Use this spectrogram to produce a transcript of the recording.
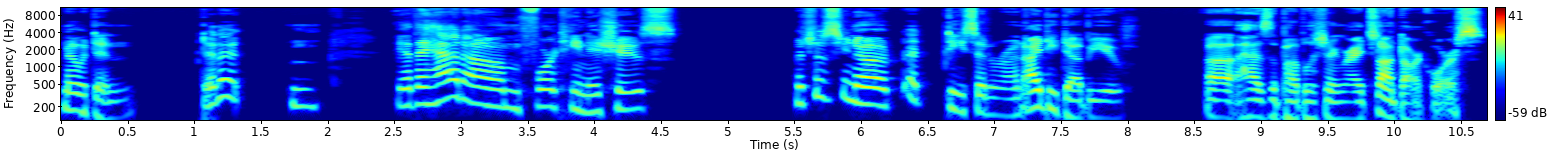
no, it didn't. Did it? Hmm. Yeah, they had um 14 issues, which is you know a decent run. IDW uh, has the publishing rights, not Dark Horse.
